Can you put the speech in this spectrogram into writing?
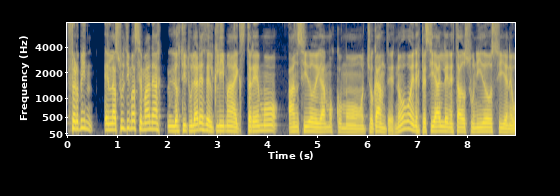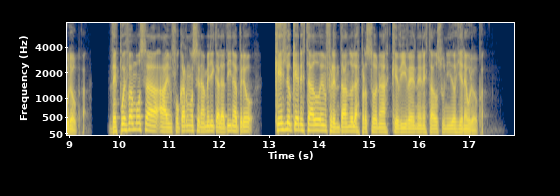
Fermín, en las últimas semanas los titulares del clima extremo han sido, digamos, como chocantes, ¿no? En especial en Estados Unidos y en Europa. Después vamos a, a enfocarnos en América Latina, pero ¿qué es lo que han estado enfrentando las personas que viven en Estados Unidos y en Europa?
